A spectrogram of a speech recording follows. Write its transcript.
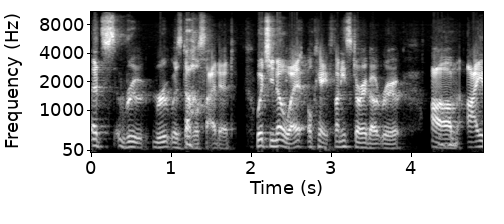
It's root. Root was double sided. Which you know what? Okay, funny story about root. Um, mm-hmm. I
